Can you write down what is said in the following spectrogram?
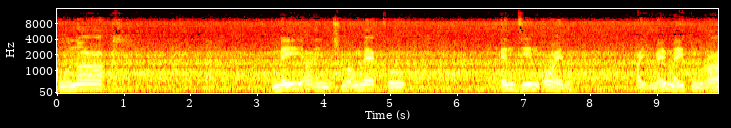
ตูน่าไม่อินช่วงแมคโครเอนจินออยล์ไปไม่ไม่ตูระ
